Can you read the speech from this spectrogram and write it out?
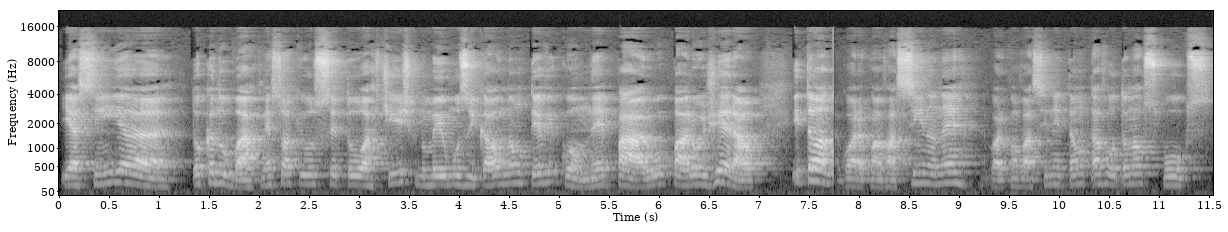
e assim ia tocando o barco, né? Só que o setor artístico, no meio musical, não teve como, né? Parou, parou geral. Então, agora com a vacina, né? Agora com a vacina, então tá voltando aos poucos.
